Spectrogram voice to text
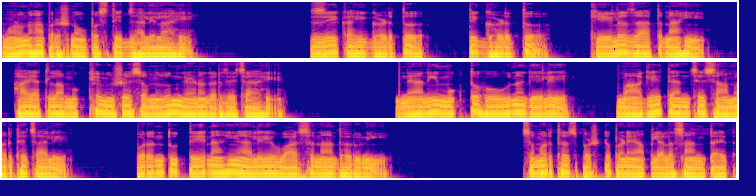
म्हणून हा प्रश्न उपस्थित झालेला आहे. जे काही घडतं ते घडतं केलं जात नाही हा यातला मुख्य विषय समजून घेणं गरजेचं आहे. ज्ञानी मुक्त होऊन गेले मागे त्यांचे सामर्थ्य चाले परंतु ते नाही आले वासना धरुनी. समर्थ स्पष्टपणे आपल्याला सांगतायत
